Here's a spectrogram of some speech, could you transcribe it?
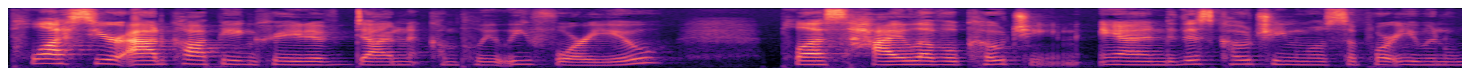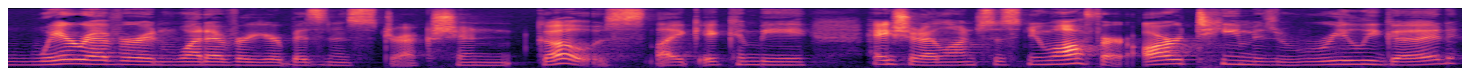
plus your ad copy and creative done completely for you plus high level coaching. And this coaching will support you in wherever and whatever your business direction goes. Like it can be, hey, should I launch this new offer? Our team is really good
